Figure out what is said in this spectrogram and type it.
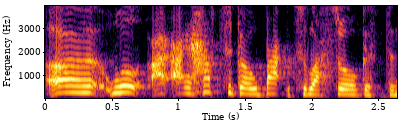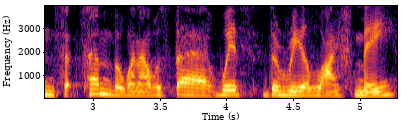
Uh, well, I, I have to go back to last August and September when I was there with the real life me,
